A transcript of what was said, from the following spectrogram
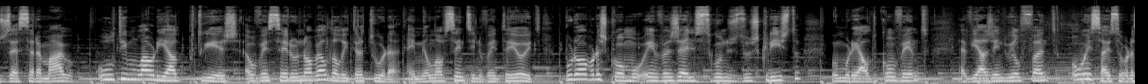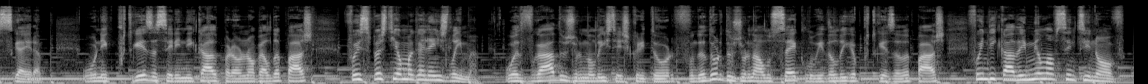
José Saramago, o último laureado português ao vencer o Nobel da Literatura em 1998 por obras como Evangelho segundo Jesus Cristo, Memorial do Convento, A Viagem do Elefante ou Ensaio sobre a Cegueira. O único português a ser indicado para o Nobel da Paz foi Sebastião Magalhães Lima. O advogado, jornalista e escritor, fundador do jornal O Século e da Liga Portuguesa da Paz, foi indicado em 1909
